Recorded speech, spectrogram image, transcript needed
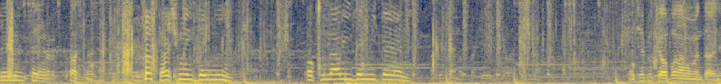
Daj mi ten. Taśmę. Taśmę i daj mi okulary i daj mi ten. Cieplutka opona momentalnie.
